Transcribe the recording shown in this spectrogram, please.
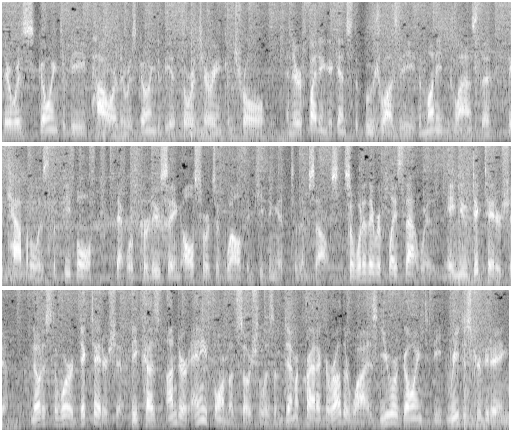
there was going to be power, there was going to be authoritarian control, and they were fighting against the bourgeoisie, the moneyed class, the, the capitalists, the people that were producing all sorts of wealth and keeping it to themselves. So, what do they replace that with? A new dictatorship. Notice the word dictatorship, because under any form of socialism, democratic or otherwise, you are going to be redistributing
